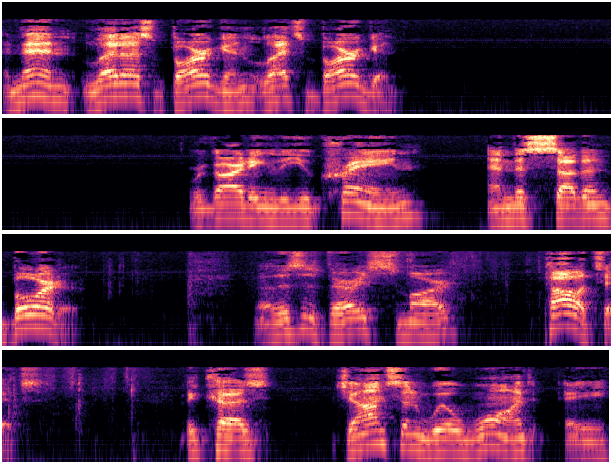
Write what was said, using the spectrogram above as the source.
and then let us bargain, let's bargain regarding the Ukraine and the southern border. Now, this is very smart politics because Johnson will want a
